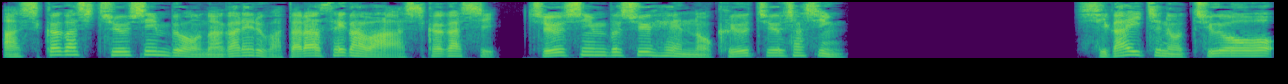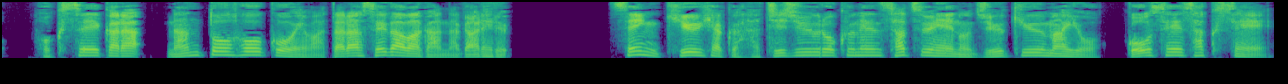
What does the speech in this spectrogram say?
足利市中心部を流れる渡良瀬川足利市、中心部周辺の空中写真。市街地の中央を北西から南東方向へ渡良瀬川が流れる。1986年撮影の19枚を合成作成。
